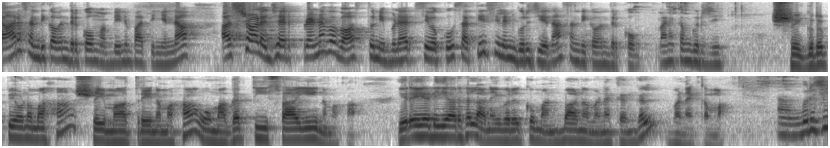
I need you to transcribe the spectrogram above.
யாரை சந்திக்க வந்திருக்கோம் அப்படின்னு பாத்தீங்கன்னா அஸ்ட்ராலஜர் பிரணவ வாஸ்து நிபுணர் சிவகு சத்யசீலன் குருஜியை தான் சந்திக்க வந்திருக்கோம். வணக்கம் குருஜி. ஸ்ரீ குருப்பியோ நமகா ஸ்ரீ மாத்ரே நமகா ஓம் அகத்தீசாயி நமகா இறையடியார்கள் அனைவருக்கும் அன்பான வணக்கங்கள். வணக்கம்மா. குருஜி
